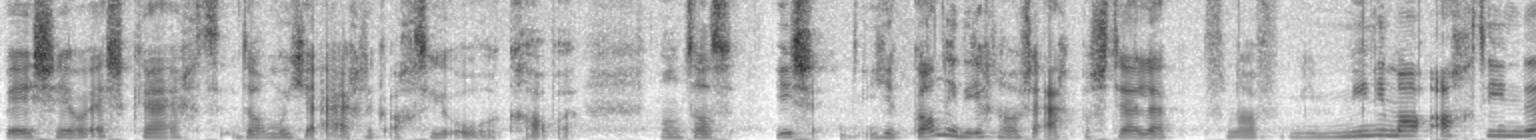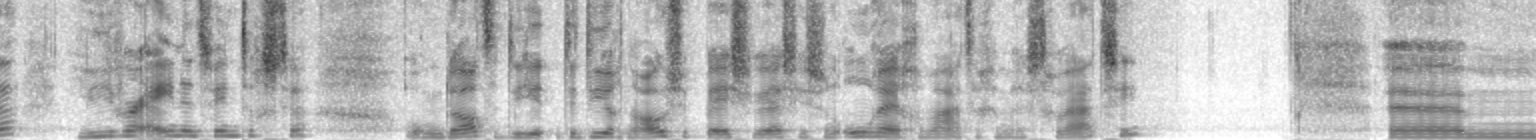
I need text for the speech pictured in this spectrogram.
PCOS krijgt... dan moet je eigenlijk achter je oren krabben. Want dat is, je kan die diagnose eigenlijk pas stellen vanaf minimaal 18e, liever 21ste. Omdat die, de diagnose PCOS is een onregelmatige menstruatie. Ehm,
